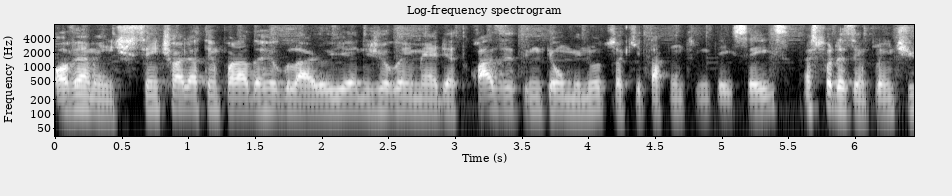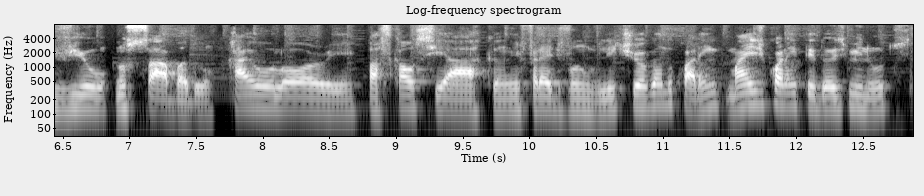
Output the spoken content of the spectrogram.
Obviamente, se a gente olha a temporada regular, o Yannis jogou em média quase 31 minutos, aqui tá com 36, mas por exemplo, a gente viu no sábado Kyle Lowry, Pascal Siakam e Fred Van Vliet jogando 40, mais de 42 minutos,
